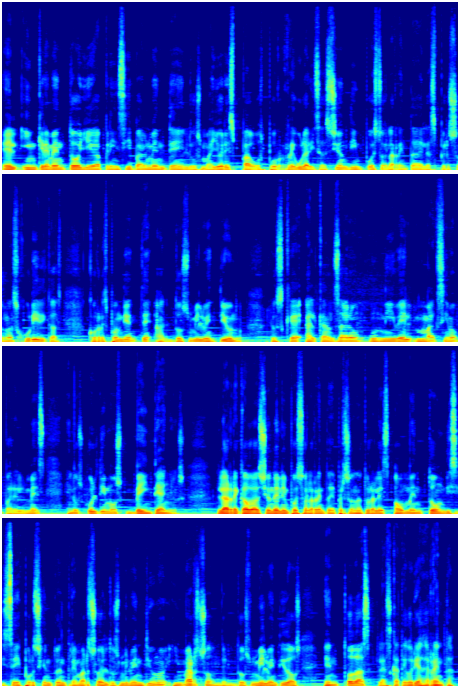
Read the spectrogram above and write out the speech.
El incremento llega principalmente en los mayores pagos por regularización de impuesto a la renta de las personas jurídicas correspondiente al 2021, los que alcanzaron un nivel máximo para el mes en los últimos 20 años. La recaudación del impuesto a la renta de personas naturales aumentó un 16% entre marzo del 2021 y marzo del 2022 en todas las categorías de renta.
